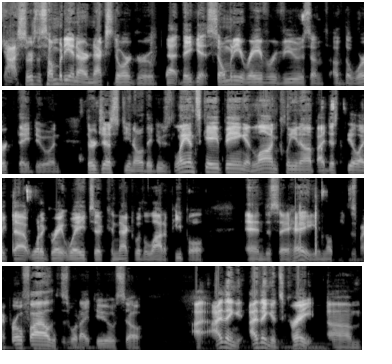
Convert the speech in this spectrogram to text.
gosh, there's somebody in our next door group that they get so many rave reviews of of the work they do, and they're just you know they do landscaping and lawn cleanup. I just feel like that. What a great way to connect with a lot of people and to say, hey, you know, this is my profile. This is what I do. So I, I think I think it's great. Um,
